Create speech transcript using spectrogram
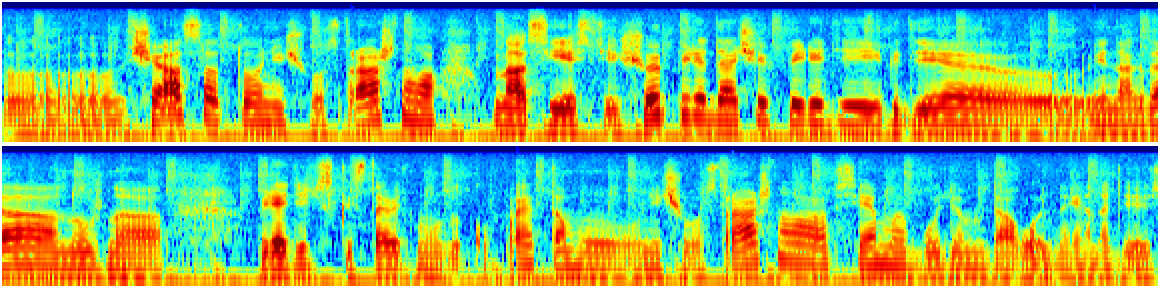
э, часа, то ничего страшного. У нас есть еще передачи впереди, где э, иногда нужно периодически ставить музыку, поэтому ничего страшного, все мы будем довольны, я надеюсь,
